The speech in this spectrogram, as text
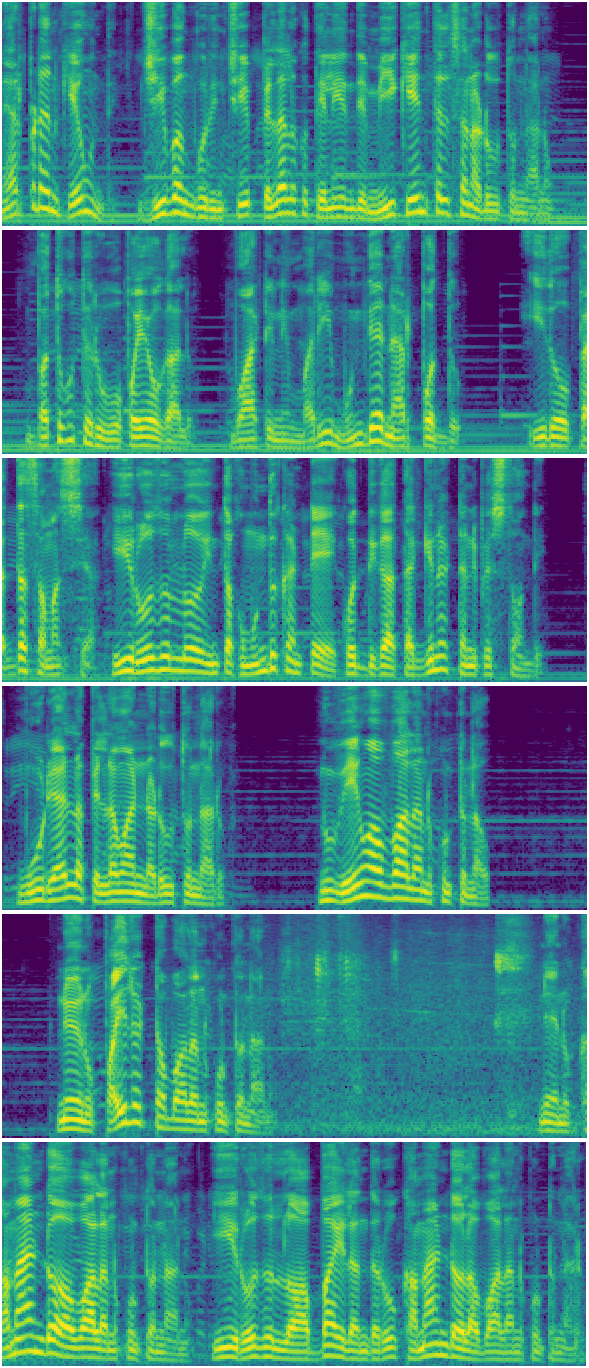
నేర్పడానికేముంది? జీవం గురించి పిల్లలకు తెలియంది మీకేం తెలుసని అడుగుతున్నాను. బతుకు తెరువు ఉపయోగాలు. వాటిని మరీ ముందే నేర్పొద్దు. ఇదో పెద్ద సమస్య. ఈ రోజుల్లో ఇంతకు ముందు కంటే కొద్దిగా తగ్గినట్టు అనిపిస్తోంది మూడేళ్ళ పిల్లవాణ్ణి అడుగుతున్నారు. నువ్వేం అవ్వాలనుకుంటున్నావు? నేను పైలట్ అవ్వాలనుకుంటున్నాను. నేను కమాండో అవ్వాలనుకుంటున్నాను. ఈ రోజుల్లో అబ్బాయిలందరూ కమాండోలు అవ్వాలనుకుంటున్నారు.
